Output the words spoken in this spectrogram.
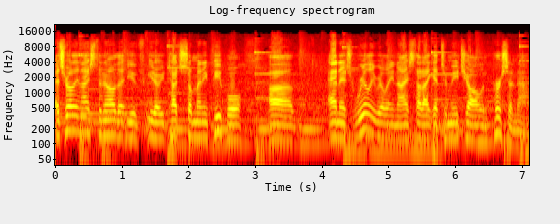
it's really nice to know that you've you know you touched so many people, uh, and it's really really nice that I get to meet you all in person now.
